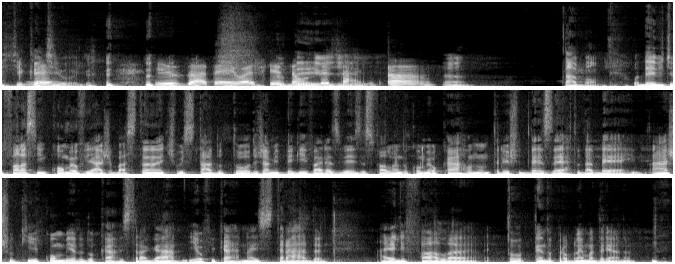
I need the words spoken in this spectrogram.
Fica é. de olho. Exato, é, eu acho que esse é um detalhe. Ah. Ah. Tá bom. O David fala assim: como eu viajo bastante, o estado todo, já me peguei várias vezes falando com meu carro num trecho deserto da BR. Acho que com medo do carro estragar e eu ficar na estrada. Aí ele fala: tô tendo problema, Adriana?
